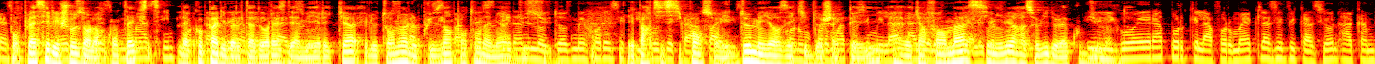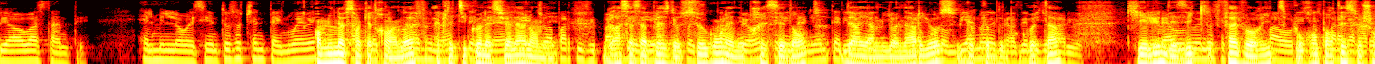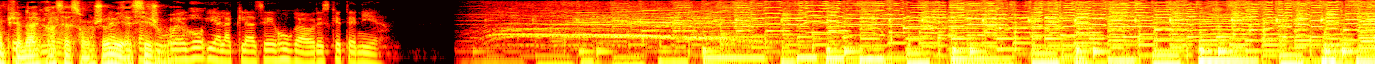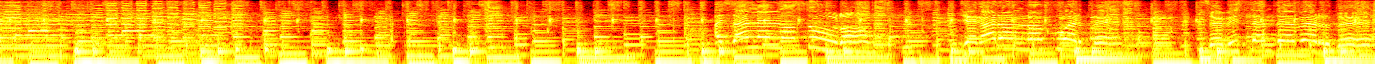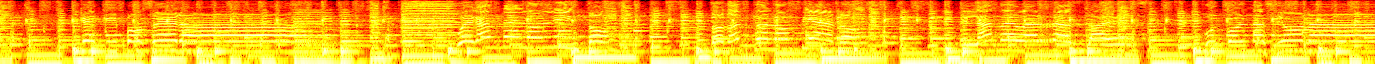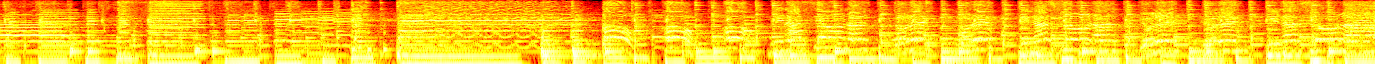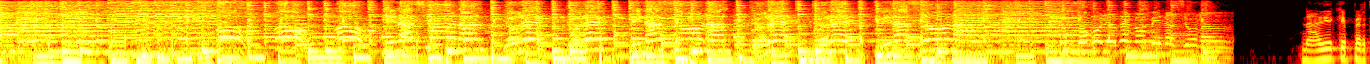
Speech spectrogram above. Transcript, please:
Pour placer les choses dans leur contexte, la Copa Libertadores de América est le tournoi le plus important d'Amérique du Sud. Les participants sont les deux meilleures équipes de chaque pays, avec un format similaire à celui de la Coupe du Monde. En 1989, Atlético Nacional en est, grâce à sa place de second l'année précédente, derrière Millonarios, le club de Bogota, qui est l'une des équipes favorites pour remporter ce championnat grâce à son jeu et à ses joueurs. Equipo será?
